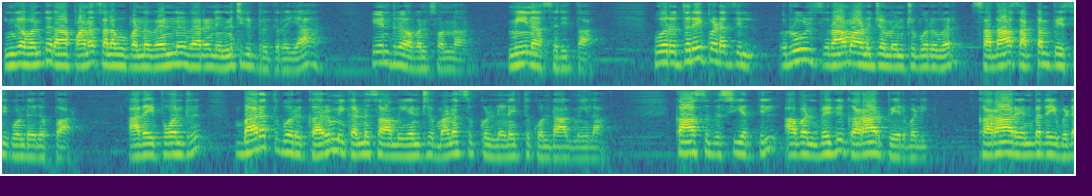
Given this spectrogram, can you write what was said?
இங்கே வந்து நான் பணம் செலவு பண்ணுவேன்னு வேற நினச்சிக்கிட்டு இருக்கிறையா? என்று அவன் சொன்னான். மீனா சிரித்தாள் ஒரு திரைப்படத்தில் ரூல்ஸ் ராமானுஜம் என்று ஒருவர் சதா சட்டம் பேசிக் கொண்டிருப்பார். அதை போன்று பரத் ஒரு கருமி கண்ணுசாமி என்று மனசுக்குள் நினைத்து கொண்டாள் மீலா. காசு விஷயத்தில் அவன் வெகு கரார் பேர்வழி. கரார் என்பதை விட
